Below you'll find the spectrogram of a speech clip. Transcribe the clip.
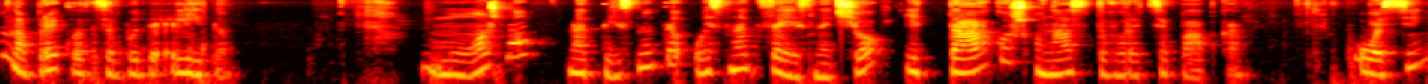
Ну, Наприклад, це буде літо. Можна натиснути ось на цей значок, і також у нас створиться папка. Осінь.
